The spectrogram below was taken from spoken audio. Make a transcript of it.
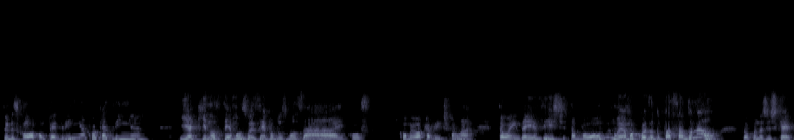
Então, eles colocam pedrinha por pedrinha. E aqui nós temos o exemplo dos mosaicos, como eu acabei de falar. Então, ainda existe, tá bom? Não é uma coisa do passado, não. Então, quando a gente quer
